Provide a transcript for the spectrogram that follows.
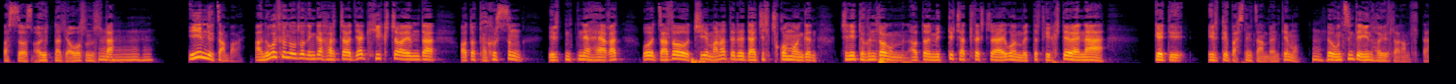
бас оюутнал явуулна л та. Ийм нэг зам байгаа. А нөгөөх нь бол ингээ харж байгаад яг хийх гэж байгаа юмда одоо тохирсон эрдэнтнээ хайгаад өө залуу чи манай дээрээ ажилчихгүй мó ингээ чиний технологи одоо мэддэг чадлагч айгүй мэдэрт хэрэгтэй байна гэд ирдэг бас нэг зам байна тийм үү. Тэгээ үндсэндээ энэ хоёр л байгаа юм л та.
